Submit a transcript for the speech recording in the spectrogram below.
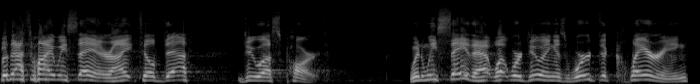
but that's why we say it, right? Till death do us part. When we say that, what we're doing is we're declaring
